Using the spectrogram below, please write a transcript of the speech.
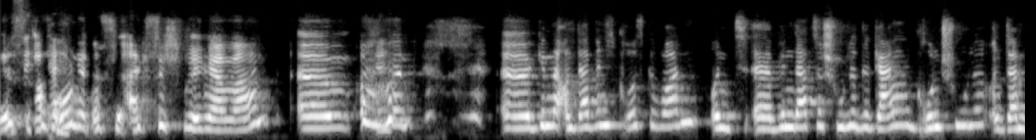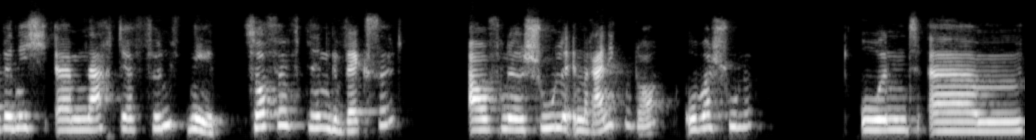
ist auch ohne, dass wir Axel Springer waren. Ähm, und äh, genau, und da bin ich groß geworden und äh, bin da zur Schule gegangen, Grundschule. Und dann bin ich ähm, nach der fünften, nee, zur fünften hin gewechselt auf eine Schule in Reinickendorf, Oberschule und ähm,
